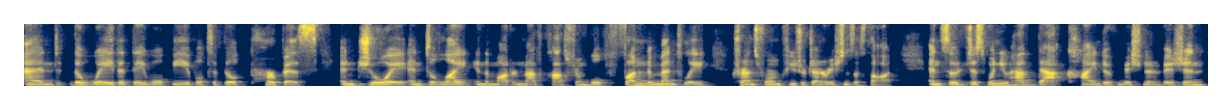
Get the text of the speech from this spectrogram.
and the way that they will be able to build purpose and joy and delight in the modern math classroom will fundamentally transform future generations of thought and so just when you have that kind of mission and vision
